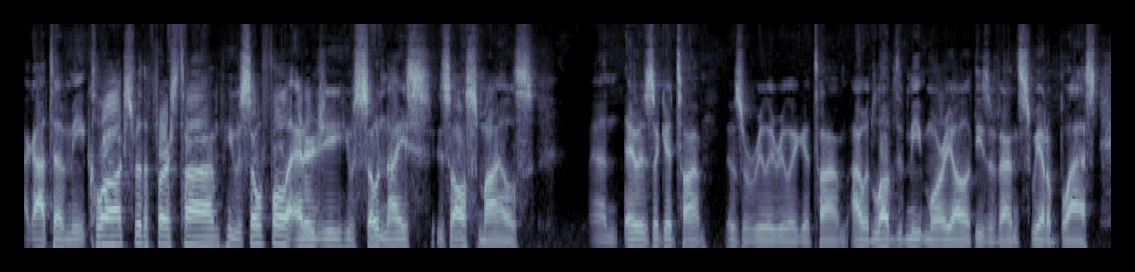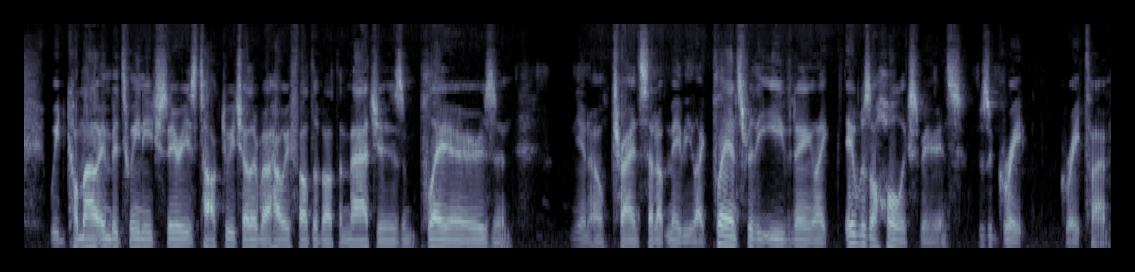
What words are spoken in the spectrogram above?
I got to meet Clorox for the first time. He was so full of energy. He was so nice. He's all smiles. And it was a good time. It was a really, really good time. I would love to meet more y'all at these events. We had a blast. We'd come out in between each series, talk to each other about how we felt about the matches and players and, you know, try and set up maybe like plans for the evening. Like, it was a whole experience. It was a great, great time.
